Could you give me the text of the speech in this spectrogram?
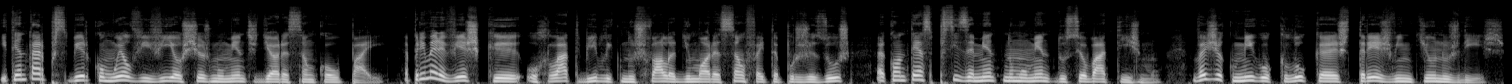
e tentar perceber como ele vivia os seus momentos de oração com o Pai. A primeira vez que o relato bíblico nos fala de uma oração feita por Jesus acontece precisamente no momento do seu batismo. Veja comigo o que Lucas 3:21 nos diz.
